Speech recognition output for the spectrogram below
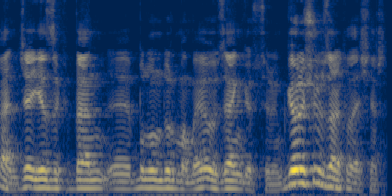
Bence yazık ben e, bulundurmamaya özen gösteriyorum. Görüşürüz arkadaşlar.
